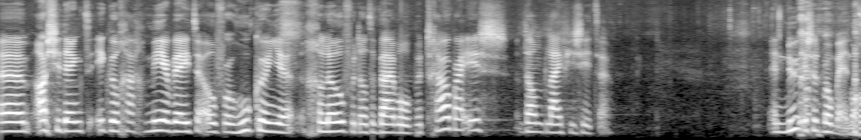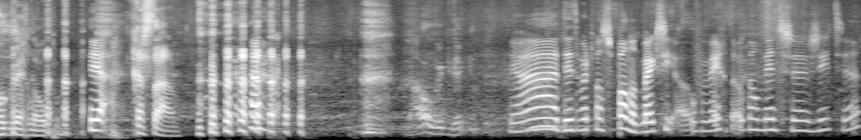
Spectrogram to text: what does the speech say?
Um, als je denkt: ik wil graag meer weten over hoe kun je geloven dat de Bijbel betrouwbaar is, dan blijf je zitten. En nu is het moment. Mag ook weglopen. ja. Ga staan. nou, ik denk het. Ja, dit wordt wel spannend. Maar ik zie overwegend ook wel mensen zitten.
